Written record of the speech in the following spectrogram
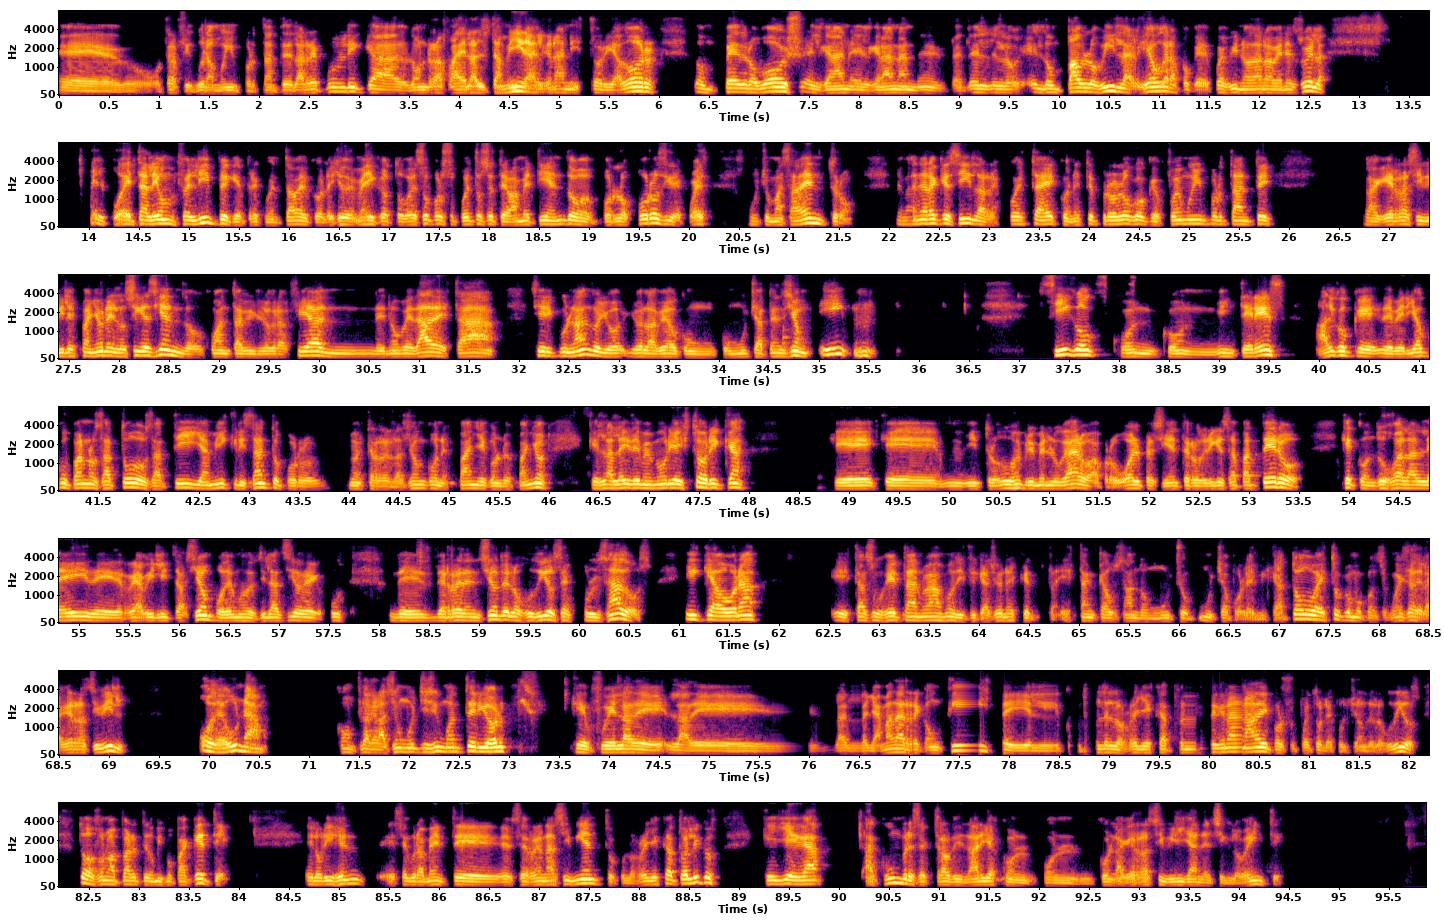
eh, otra figura muy importante de la República, don Rafael Altamira, el gran historiador, don Pedro Bosch, el gran, el gran, el, don Pablo Vila, el geógrafo que después vino a dar a Venezuela, el poeta León Felipe que frecuentaba el Colegio de México, todo eso por supuesto se te va metiendo por los poros y después mucho más adentro. De manera que sí, la respuesta es con este prólogo que fue muy importante la Guerra Civil Española y lo sigue siendo. Cuanta bibliografía de novedades está circulando, yo, yo la veo con, con mucha atención. Y sigo con, con, interés algo que debería ocuparnos a todos, a ti y a mí, Crisanto, por nuestra relación con España y con lo español, que es la ley de memoria histórica que, que introdujo en primer lugar o aprobó el presidente Rodríguez Zapatero que condujo a la ley de rehabilitación, podemos decir así, de, de, de redención de los judíos expulsados y que ahora está sujeta a nuevas modificaciones que están causando mucho, mucha polémica. Todo esto como consecuencia de la guerra civil o de una conflagración muchísimo anterior, que fue la de la, de, la, la llamada reconquista y el control de los reyes católicos de Granada y por supuesto la expulsión de los judíos. Todo forma parte de un mismo paquete. El origen es seguramente ese renacimiento con los reyes católicos que llega a cumbres extraordinarias con, con, la guerra civil ya en el siglo XX.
